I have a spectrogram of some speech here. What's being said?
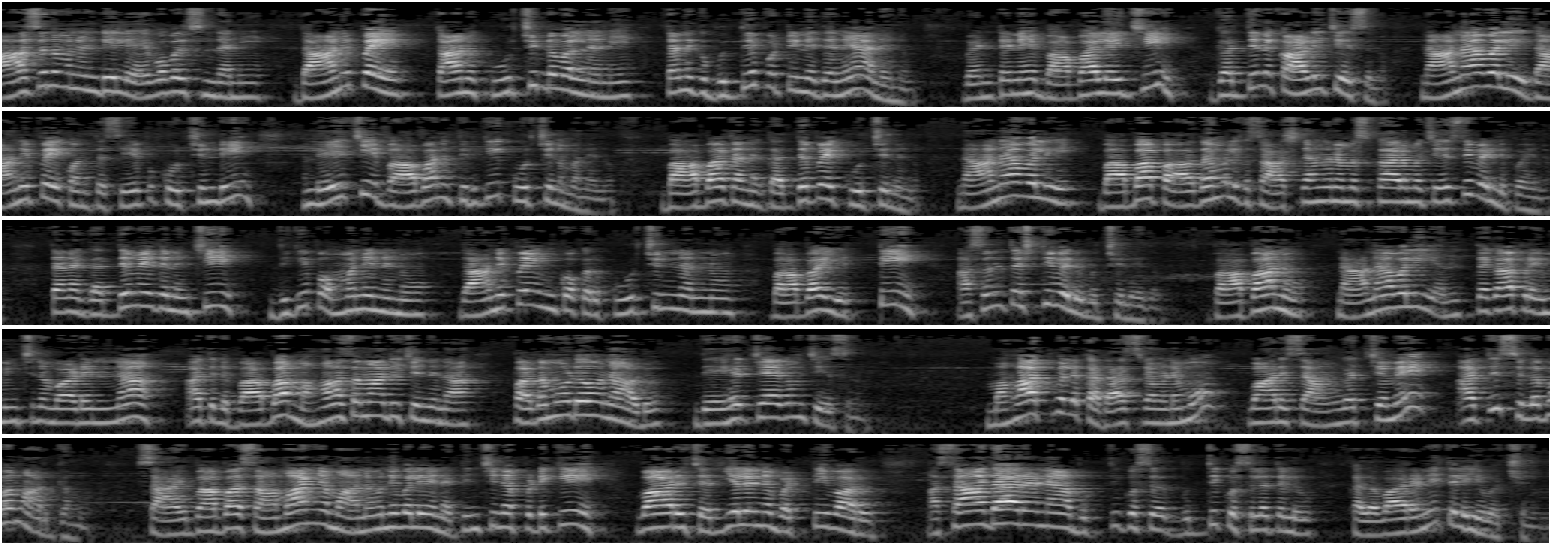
ఆసనము నుండి లేవవలసిందని దానిపై తాను కూర్చుండవలనని తనకు బుద్ధి పుట్టినదనే అనెను. వెంటనే బాబా లేచి గద్దెను ఖాళీ చేసెను. నానావలి దానిపై కొంతసేపు కూర్చుండి లేచి బాబాను తిరిగి కూర్చునమనెను. బాబా తన గద్దెపై కూర్చునెను. నానావలి బాబా పాదములకు సాష్టాంగ నమస్కారము చేసి వెళ్ళిపోయాను. తన గద్దె మీద నుంచి దిగి పొమ్మనెను దానిపై ఇంకొకరు కూర్చుని నన్ను బాబా ఎట్టి అసంతుష్టి వెలుగుచ్చలేదు. బాబాను నానావలి ఎంతగా ప్రేమించిన వాడైనా అతడి బాబా మహాసమాధి చెందిన పదమూడవ నాడు దేహత్యాగం చేసిన. మహాత్ముల కథాశ్రవణము వారి సాంగత్యమే అతి సులభ మార్గము. సాయిబాబా సామాన్య మానవుని వలె నటించినప్పటికీ వారి చర్యలను బట్టి వారు అసాధారణ బుద్ధి కుశల బుద్ధి కుశలతలు కలవారని తెలియవచ్చును.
